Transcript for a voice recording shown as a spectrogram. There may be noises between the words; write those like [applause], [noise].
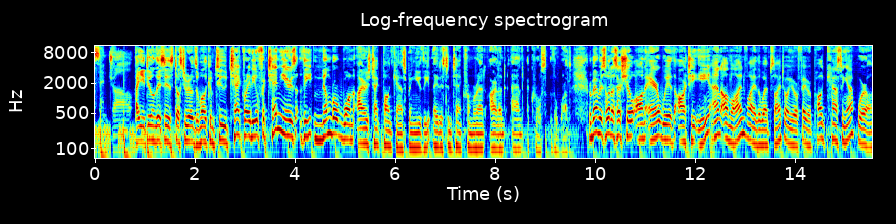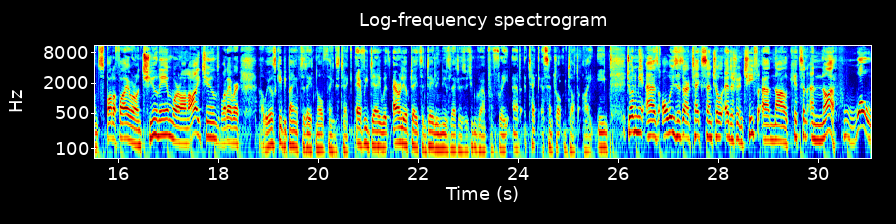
Central. How you doing? This is Dusty Rhodes and welcome to Tech Radio. For 10 years, the number one Irish tech podcast bringing you the latest in tech from around Ireland and across the world. Remember, as well as our show on air with RTE and online via the website or your favourite podcasting app. We're on Spotify, we're on TuneIn, we're on iTunes, whatever. Uh, we also keep you bang up to date on all things tech every day with hourly updates and daily newsletters which you can grab for free at techcentral.ie. Joining me as always is our Tech Central editor-in-chief, uh, Niall Kitson. And not, whoa,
